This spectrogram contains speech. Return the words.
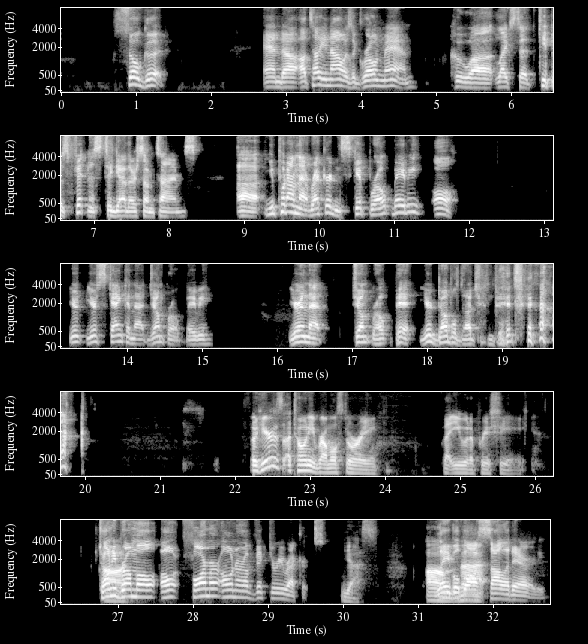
So good. And uh, I'll tell you now, as a grown man who uh, likes to keep his fitness together sometimes, uh, you put on that record and skip rope, baby. Oh, you're you're skanking that jump rope, baby. You're in that jump rope bit. You're double dutching, bitch. So here's a Tony Brummel story that you would appreciate. Tony Uh, Brummel, o- former owner of Victory Records, Yes. Um, label that boss, Solidarity.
